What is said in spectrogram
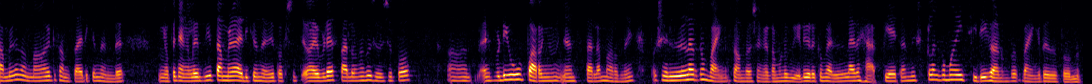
തമിഴ് നന്നായിട്ട് സംസാരിക്കുന്നുണ്ട്. അപ്പോൾ ഞങ്ങൾ എഴുതി തമിഴായിരിക്കും കരുതി. പക്ഷെ എവിടെ സ്ഥലം എന്നൊക്കെ ചോദിച്ചപ്പോൾ എവിടെയോ പറഞ്ഞു. ഞാൻ സ്ഥലം മറന്നു. പക്ഷെ എല്ലാവർക്കും ഭയങ്കര സന്തോഷം കേട്ടോ. നമ്മൾ വീഡിയോ എടുക്കുമ്പോൾ എല്ലാവരും ഹാപ്പി ആയിട്ട് നിഷ്കളങ്കമായി ചിരി കാണുമ്പോൾ ഭയങ്കര ഇത് തോന്നും.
